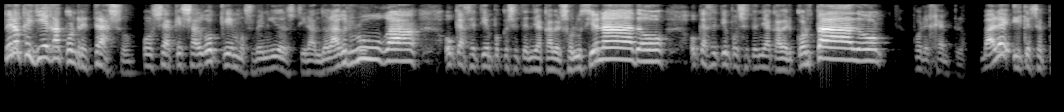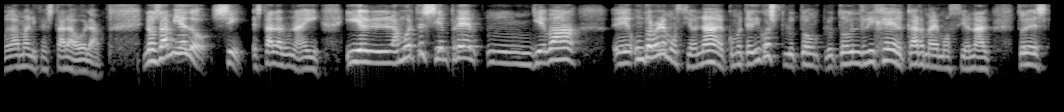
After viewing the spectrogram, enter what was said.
pero que llega con retraso. O sea que es algo que hemos venido estirando la arruga, o que hace tiempo que se tendría que haber solucionado, o que hace tiempo se tendría que haber cortado por ejemplo, ¿vale? Y que se pueda manifestar ahora. ¿Nos da miedo? Sí, está la luna ahí. Y la muerte siempre mm, lleva eh, un dolor emocional. Como te digo, es Plutón. Plutón rige el karma emocional. Entonces,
